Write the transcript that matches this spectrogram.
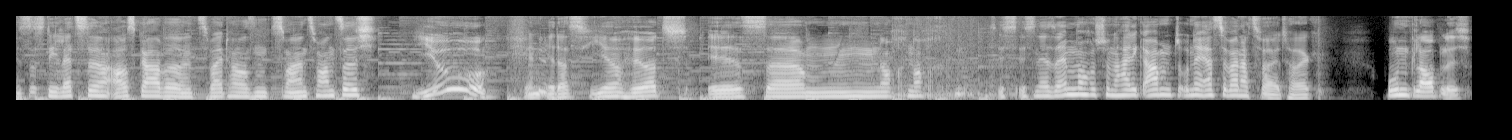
Es ist die letzte Ausgabe 2022. Juhu. Wenn ihr das hier hört, ist ähm, noch, noch, ist, ist in derselben Woche schon Heiligabend und der erste Weihnachtsfeiertag. Unglaublich.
